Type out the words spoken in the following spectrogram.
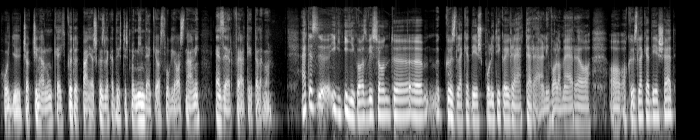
hogy csak csinálunk egy kötött pályás közlekedést, és majd mindenki azt fogja használni. Ezer feltétele van. Hát ez így, így igaz, viszont közlekedés politikai lehet terelni valamerre a, a, a közlekedéset.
